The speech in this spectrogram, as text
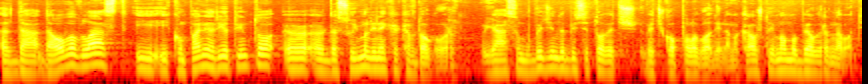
da, da ova vlast i, i kompanija Rio Tinto e, da su imali nekakav dogovor ja sam ubeđen da bi se to već, već kopalo godinama, kao što imamo Beograd na vodi.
